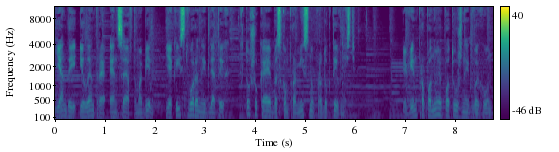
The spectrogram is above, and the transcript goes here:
Hyundai Elantra N – це автомобіль, який створений для тих, хто шукає безкомпромісну продуктивність. Він пропонує потужний двигун,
